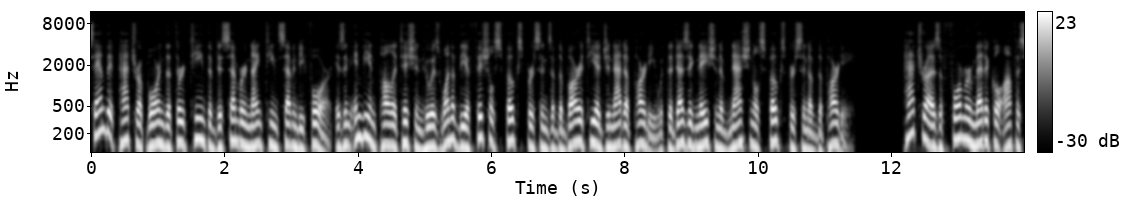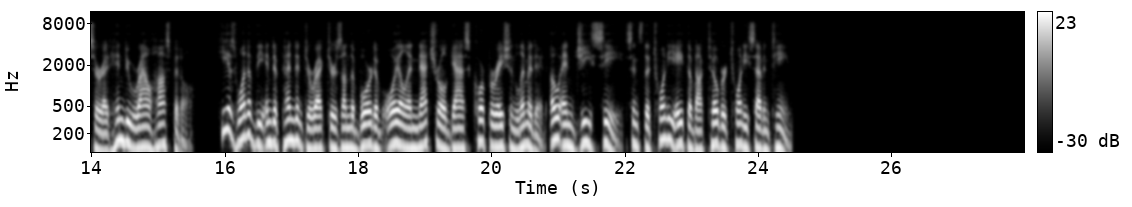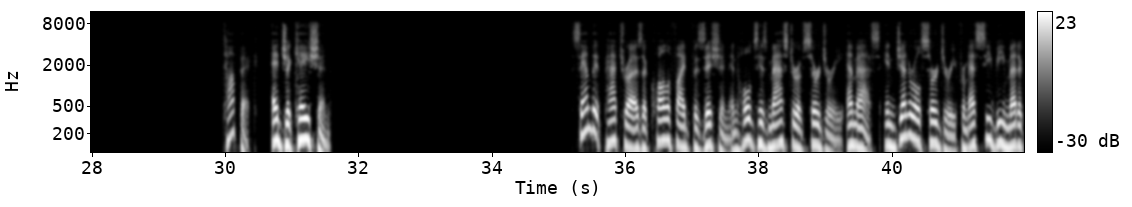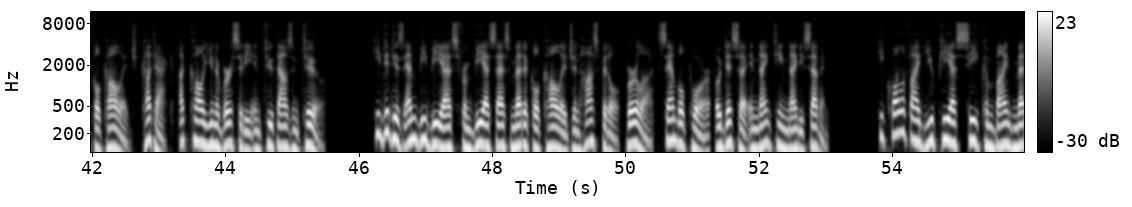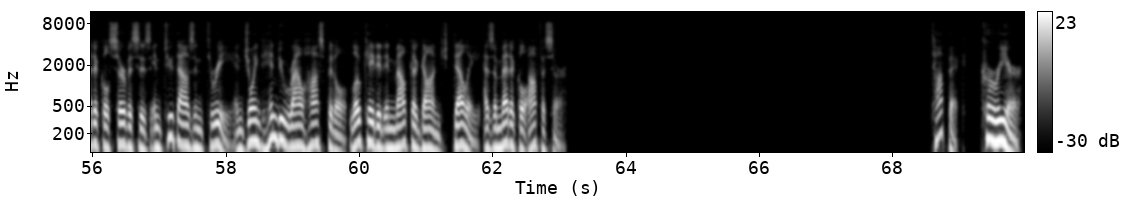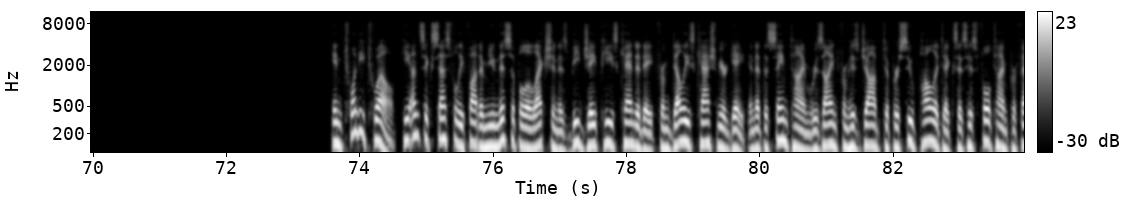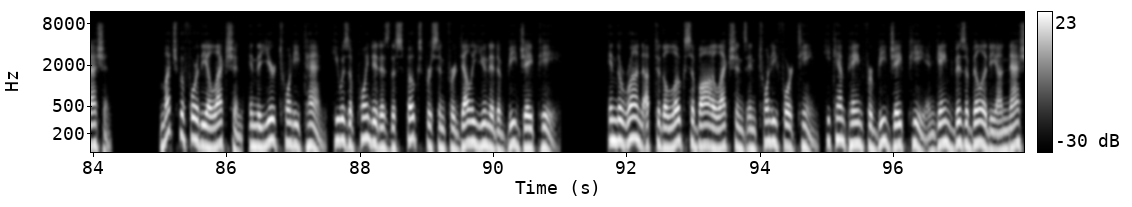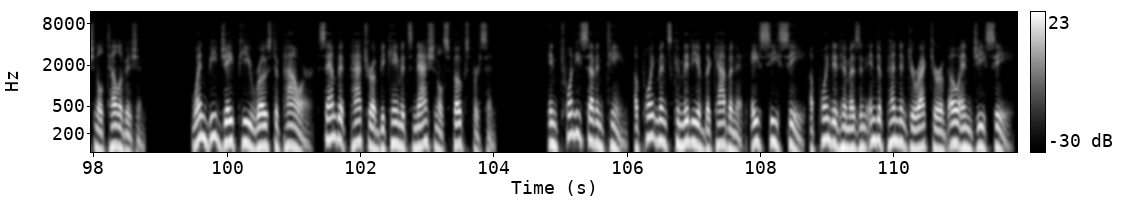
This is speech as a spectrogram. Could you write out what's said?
Sambit Patra born the 13th of December 1974 is an Indian politician who is one of the official spokespersons of the Bharatiya Janata Party with the designation of national spokesperson of the party. Patra is a former medical officer at Hindu Rao Hospital. He is one of the independent directors on the board of Oil and Natural Gas Corporation Limited (ONGC) since the 28th of October 2017. Education Sambit Patra is a qualified physician and holds his Master of Surgery (MS) in General Surgery from SCB Medical College, Cuttack, Utkal University in 2002. He did his MBBS from VSS Medical College and Hospital, Burla, Sambalpur, Odisha in 1997. He qualified UPSC Combined Medical Services in 2003 and joined Hindu Rao Hospital located in Malka Ganj, Delhi as a medical officer. Career In 2012, he unsuccessfully fought a municipal election as BJP's candidate from Delhi's Kashmir Gate and at the same time resigned from his job to pursue politics as his full-time profession. Much before the election, in the year 2010, he was appointed as the spokesperson for Delhi unit of BJP. In the run-up to the Lok Sabha elections in 2014, he campaigned for BJP and gained visibility on national television. When BJP rose to power, Sambit Patra became its national spokesperson. In 2017, Appointments Committee of the Cabinet appointed him as an independent director of ONGC.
